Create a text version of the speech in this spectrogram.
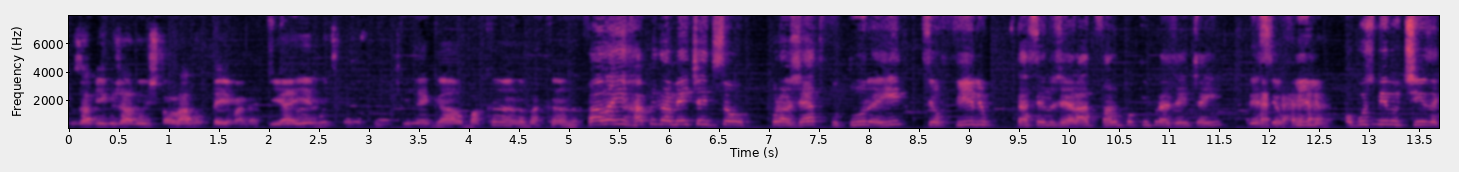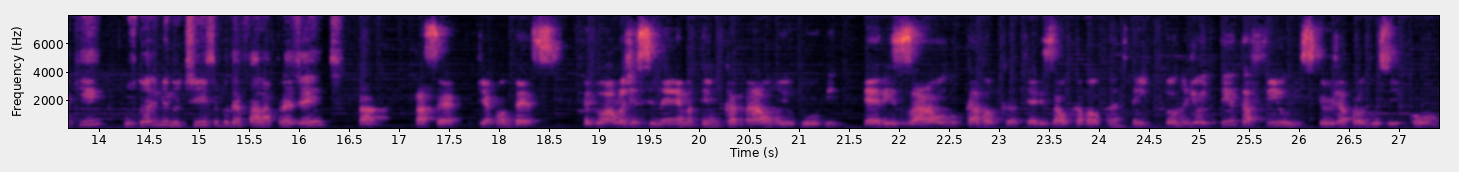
os amigos da luz estão lá no tema, né? E aí é muito interessante. Que legal, bacana, bacana. Fala aí rapidamente aí do seu projeto futuro aí, seu filho que está sendo gerado. Fala um pouquinho pra gente aí desse seu filho. Alguns minutinhos aqui, uns dois minutinhos, se puder falar pra gente. Tá, tá certo. O que acontece? Eu dou aulas de cinema, tem um canal no YouTube, Erisaldo Cavalcante. Erisaldo Cavalcante tem em torno de 80 filmes que eu já produzi com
